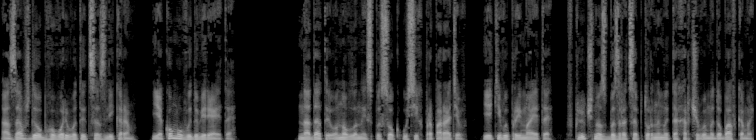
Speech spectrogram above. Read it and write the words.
а завжди обговорювати це з лікарем, якому ви довіряєте. Надати оновлений список усіх препаратів, які ви приймаєте, включно з безрецептурними та харчовими добавками,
